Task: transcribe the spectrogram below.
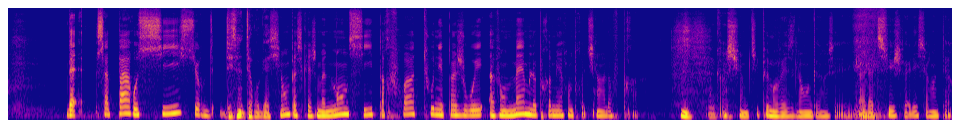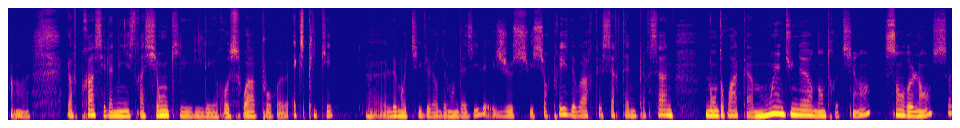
Ben, ça part aussi sur des interrogations parce que je me demande si parfois tout n'est pas joué avant même le premier entretien à l'OFPRA. Ah, je suis un petit peu mauvaise langue. hein. Là, là-dessus, je vais aller sur un terrain. euh, L'OFPRA, c'est l'administration qui les reçoit pour euh, expliquer euh, le motif de leur demande d'asile. Et je suis surprise de voir que certaines personnes n'ont droit qu'à moins d'une heure d'entretien, sans relance,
